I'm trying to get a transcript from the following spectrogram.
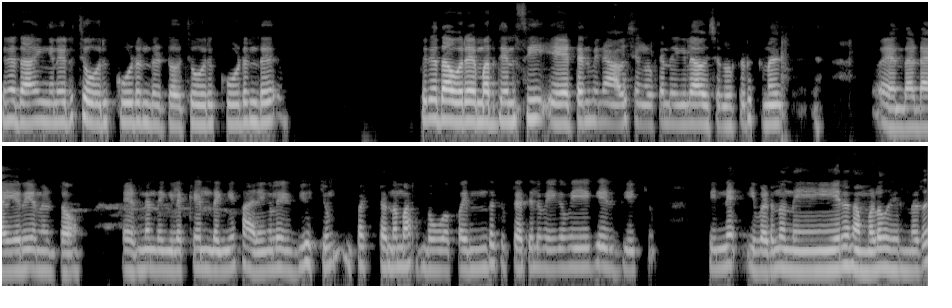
പിന്നെ ഇതാ ഇങ്ങനെ ഒരു ചോരുക്കൂടുണ്ട് കേട്ടോ ചോരുക്കൂടുണ്ട്. പിന്നെ ഇതാ ഒരു എമർജൻസി ഏട്ടൻ പിന്നെ ആവശ്യങ്ങൾക്ക് എന്തെങ്കിലും ആവശ്യങ്ങൾക്ക് എടുക്കുന്ന എന്താ ഡയറിയാണ് കേട്ടോ ഏട്ടൻ എന്തെങ്കിലുമൊക്കെ ഉണ്ടെങ്കിൽ കാര്യങ്ങൾ എഴുതി വെക്കും. പെട്ടെന്ന് മറന്നു പോകും അപ്പോൾ എന്ത് കിട്ടാച്ചാലും വേഗം വേഗം എഴുതി വെക്കും. പിന്നെ ഇവിടെ നിന്ന് നേരെ നമ്മൾ വരുന്നത്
